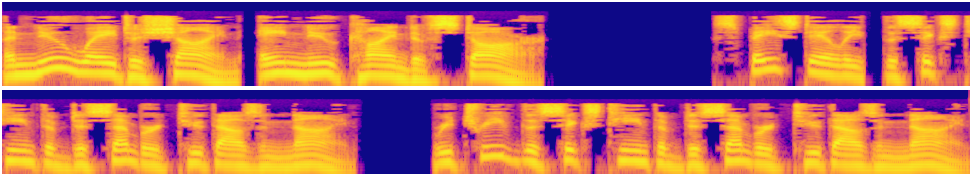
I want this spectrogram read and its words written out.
A New Way to Shine, A New Kind of Star. Spacedaily, 16 December 2009. Retrieved 16 December 2009.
